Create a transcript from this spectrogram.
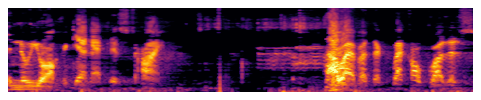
in New York again at this time. However, the Greco brothers,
